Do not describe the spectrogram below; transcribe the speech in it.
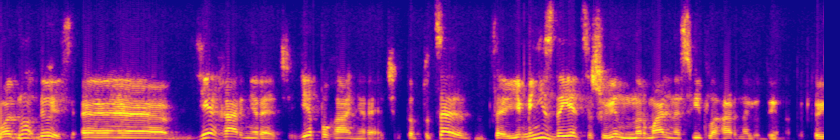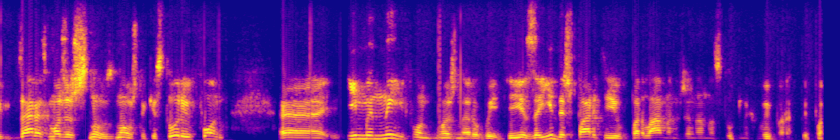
от ну дивись, е, є гарні речі, є погані речі. Тобто, це це мені здається, що він нормальна, світла, гарна людина. Тобто зараз можеш ну знову ж таки створюй фонд. Е, іменний фонд можна робити, і заїдеш партією в парламент вже на наступних виборах. Типу,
